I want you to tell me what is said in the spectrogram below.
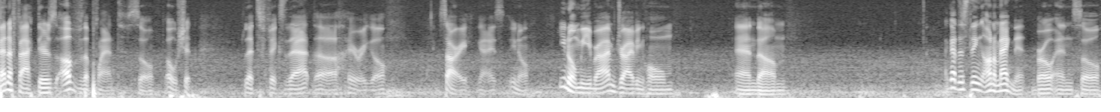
benefactors of the plant. So oh shit. Let's fix that. Uh here we go. Sorry guys. You know you know me bro. I'm driving home. And um i got this thing on a magnet bro. And so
